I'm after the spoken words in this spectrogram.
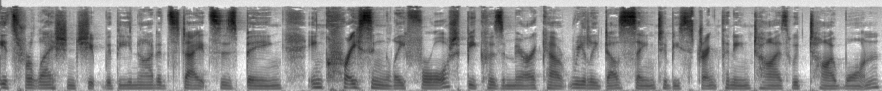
its relationship with the United States as being increasingly fraught because America really does seem to be strengthening ties with Taiwan.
